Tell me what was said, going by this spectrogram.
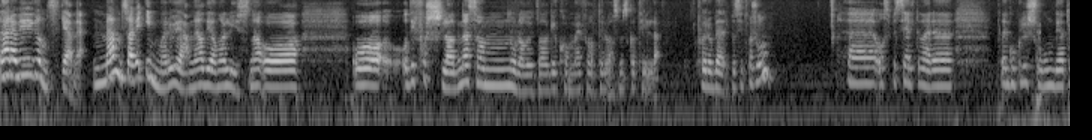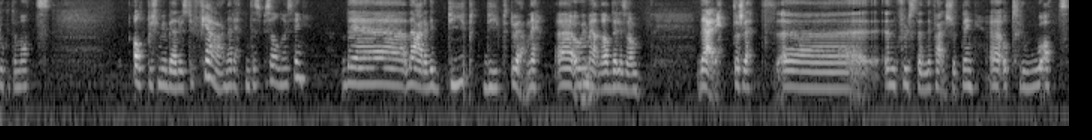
Der er vi ganske enige. Men så er vi innmari uenige av de analysene og og, og de forslagene som Nordahl-utvalget kom med i forhold til hva som skal til for å bedre på situasjonen. Eh, og spesielt det der, den konklusjonen de har trukket om at alt blir så mye bedre hvis du fjerner retten til spesialundervisning. Det, det er vi dypt, dypt uenig i. Eh, og vi mener at det liksom Det er rett og slett eh, en fullstendig feilslutning eh, å tro at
